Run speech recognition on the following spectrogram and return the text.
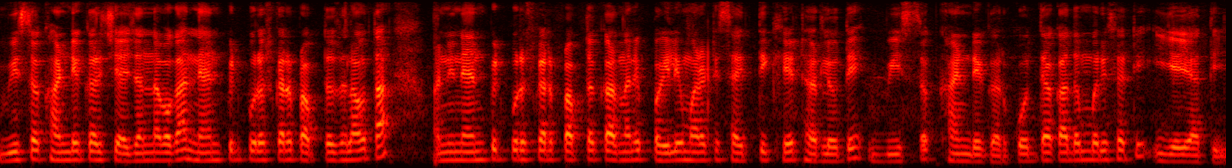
वि स खांडेकरची आहे ज्यांना बघा ज्ञानपीठ पुरस्कार प्राप्त झाला होता. आणि ज्ञानपीठ पुरस्कार प्राप्त करणारे पहिले मराठी साहित्यिक हे ठरले होते वि स खांडेकर. कोणत्या कादंबरीसाठी? ययाती.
